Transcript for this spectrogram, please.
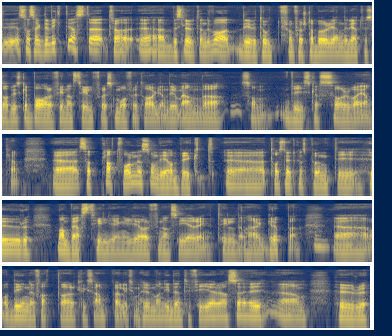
det, som sagt det viktigaste jag, eh, besluten det var det vi tog från första början. Det är att vi sa att vi ska bara finnas till för småföretagen. Det är de enda som vi ska serva egentligen. Eh, Så att plattformen som vi har byggt eh, tar sin utgångspunkt i hur man bäst tillgängliggör finansiering till den här gruppen. Eh, Och det innefattar till exempel liksom hur man identifierar sig, hur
